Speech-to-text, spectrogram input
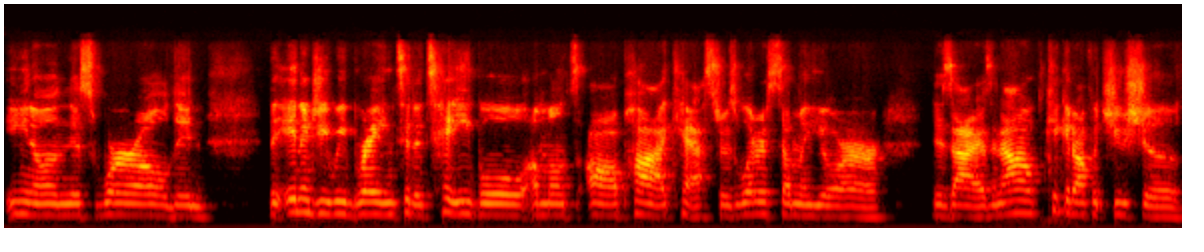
you know, in this world and the energy we bring to the table amongst all podcasters? What are some of your desires? And I'll kick it off with you, Shug.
